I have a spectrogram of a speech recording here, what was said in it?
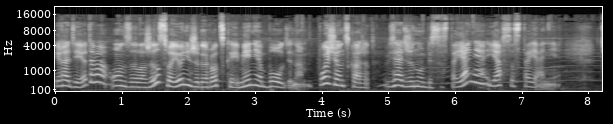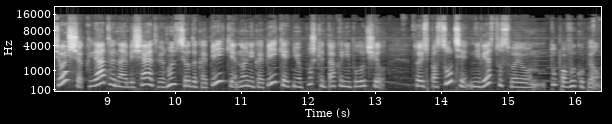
и ради этого он заложил свое нижегородское имение Болдина. Позже он скажет, взять жену без состояния я в состоянии. Теща клятвенно обещает вернуть все до копейки, но ни копейки от нее Пушкин так и не получил. То есть, по сути, невесту свою он тупо выкупил.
